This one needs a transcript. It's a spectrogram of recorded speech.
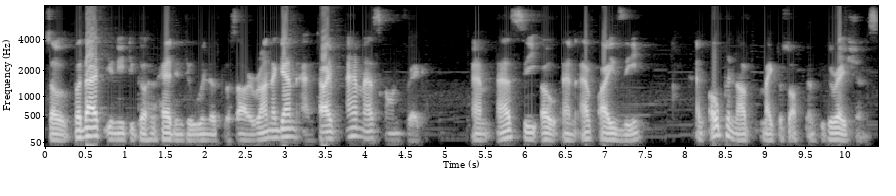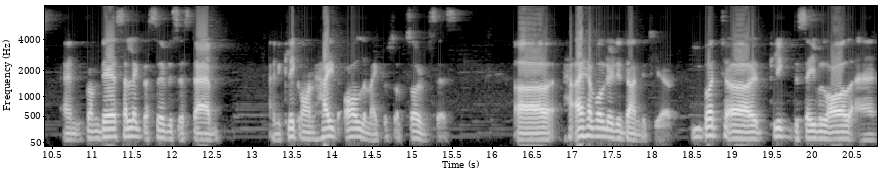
So for that you need to go ahead into windows plus r run again and type msconfig msconfiz and open up microsoft configurations. And from there select the services tab and click on hide all the microsoft services uh, I have already done it here. But uh, click disable all and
